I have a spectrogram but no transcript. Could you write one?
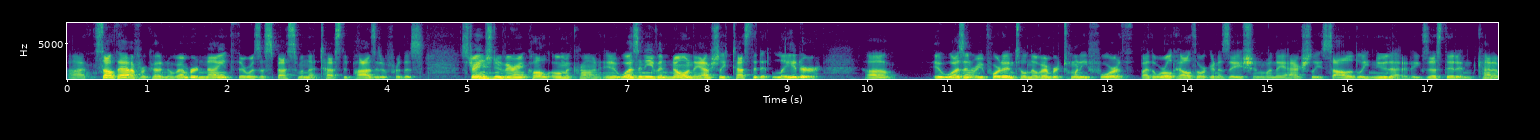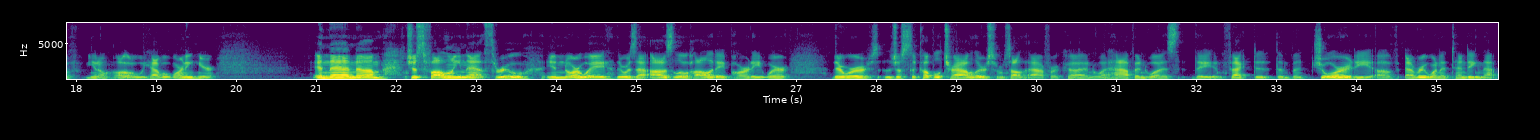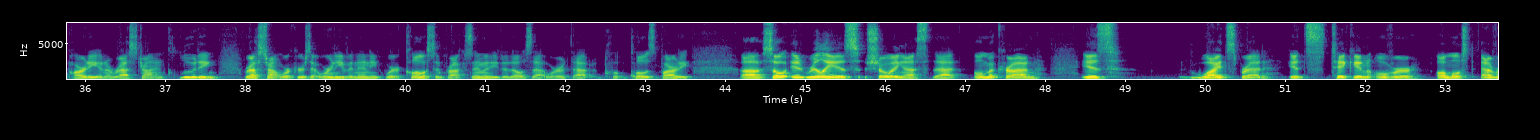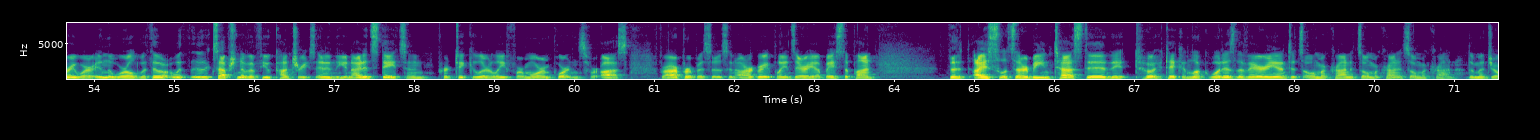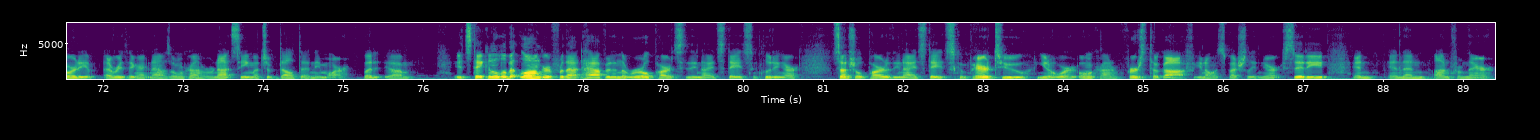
uh, South Africa, November 9th, there was a specimen that tested positive for this strange new variant called Omicron. And it wasn't even known. They actually tested it later. Uh, it wasn't reported until November 24th by the World Health Organization when they actually solidly knew that it existed and kind of, you know, oh, we have a warning here. And then um, just following that through in Norway, there was that Oslo holiday party where there were just a couple travelers from South Africa, and what happened was they infected the majority of everyone attending that party in a restaurant, including restaurant workers that weren't even anywhere close in proximity to those that were at that cl- closed party. Uh, so it really is showing us that Omicron is widespread. It's taken over almost everywhere in the world, with the, with the exception of a few countries. And in the United States, and particularly for more importance for us, for our purposes in our Great Plains area, based upon the isolates that are being tested, they t- take a look. What is the variant? It's Omicron. It's Omicron. It's Omicron. The majority of everything right now is Omicron. We're not seeing much of Delta anymore. But um, it's taken a little bit longer for that to happen in the rural parts of the United States, including our central part of the United States, compared to you know where Omicron first took off. You know, especially in New York City, and and then on from there.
